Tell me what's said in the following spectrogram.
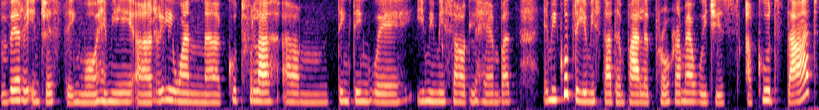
Very interesting, Mohemi. Uh, really one uh, good fella um, thing thing where you may miss out lehem, but emi good you may start a pilot program uh, which is a good start.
